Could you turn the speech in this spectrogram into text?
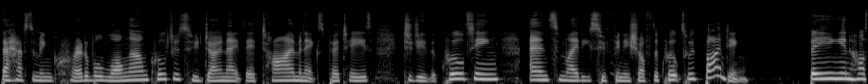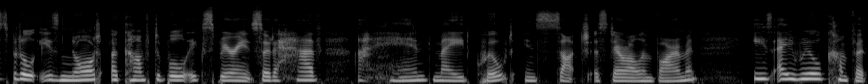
They have some incredible long arm quilters who donate their time and expertise to do the quilting, and some ladies who finish off the quilts with binding being in hospital is not a comfortable experience. So, to have a handmade quilt in such a sterile environment is a real comfort.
